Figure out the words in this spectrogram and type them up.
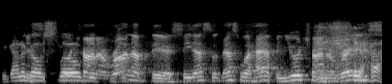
You got to go slow. You were trying to run up there. See, that's what that's what happened. You were trying to race yeah.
